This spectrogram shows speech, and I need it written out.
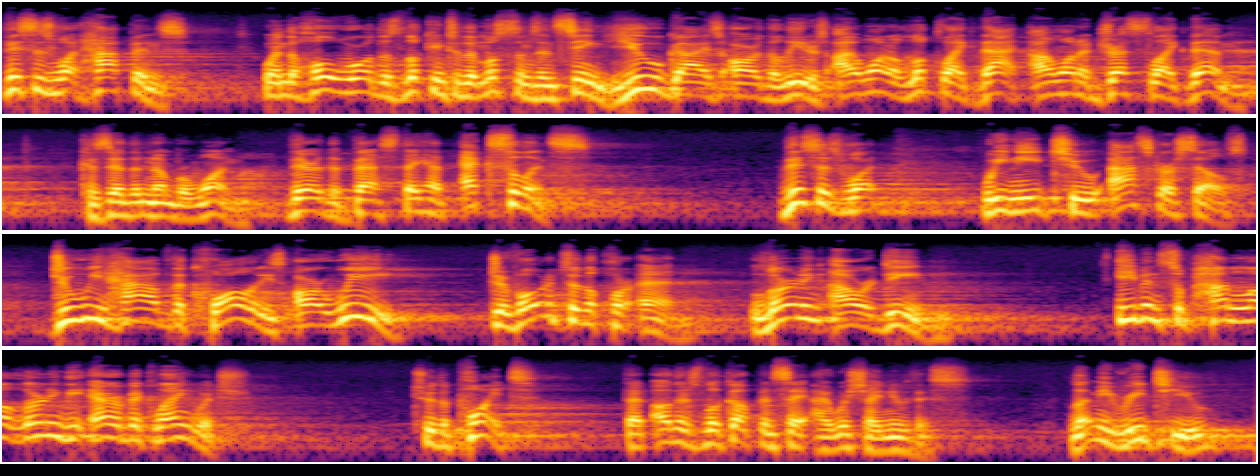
This is what happens when the whole world is looking to the Muslims and seeing you guys are the leaders. I want to look like that. I want to dress like them because they're the number one. They're the best. They have excellence. This is what we need to ask ourselves. Do we have the qualities? Are we devoted to the Quran, learning our deen? Even, subhanAllah, learning the Arabic language to the point that others look up and say, I wish I knew this. Let me read to you.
